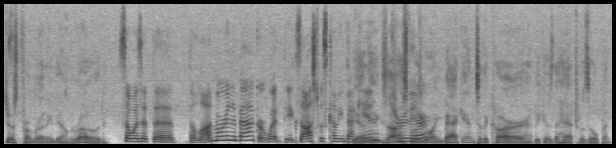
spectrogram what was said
just from running down the road. So was it the the lawnmower in the back or what? The exhaust was coming back yeah, in the exhaust was there. going back into the car because the hatch was open.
